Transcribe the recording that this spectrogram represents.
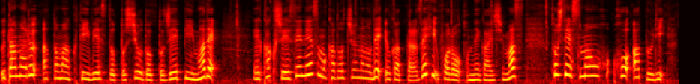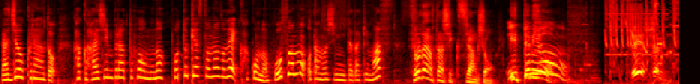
歌丸 @tbs.co.jp まで。えー各種 SNS も稼働中なのでよかったらぜひフォローお願いします。そしてスマホアプリ、ラジオクラウド、各配信プラットフォームのポッドキャストなどで過去の放送もお楽しみいただけます。それではアフターシックスジャンクション行ってみよう.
